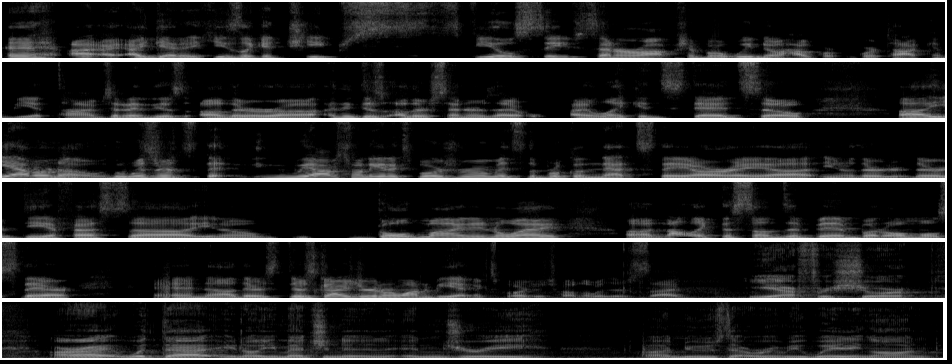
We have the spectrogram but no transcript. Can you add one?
eh, I, I get it. He's like a cheap feel safe center option, but we know how Gortat can be at times. And I think there's other, uh, I think there's other centers I, I like instead. So, uh, yeah, I don't know. The Wizards, we obviously want to get exposure room. It's the Brooklyn Nets. They are a, uh, you know, they're they're a DFS, uh, you know, gold mine in a way. Uh, not like the Suns have been, but almost there. And uh, there's there's guys you're going to want to be getting exposure to on the Wizards side. Yeah, for sure. All right, with that, you know, you mentioned an injury uh, news that we're going to be waiting on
